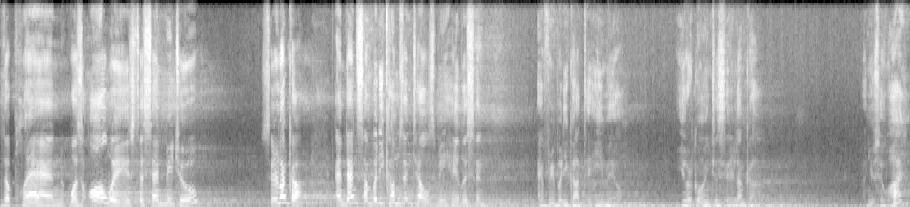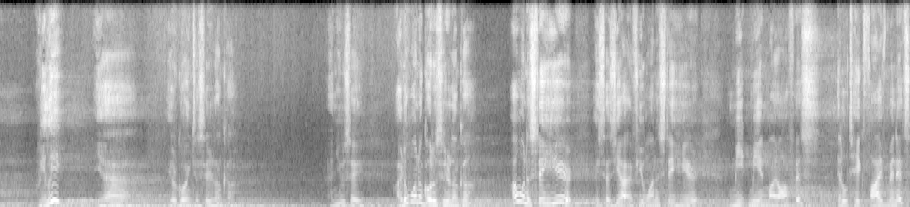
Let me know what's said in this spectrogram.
The plan was always to send me to Sri Lanka. And then somebody comes and tells me, hey, listen, everybody got the email. You're going to Sri Lanka. And you say, what? Really? Yeah, you're going to Sri Lanka. And you say, I don't want to go to Sri Lanka. I want to stay here. He says, Yeah, if you want to stay here, meet me in my office. It'll take five minutes.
